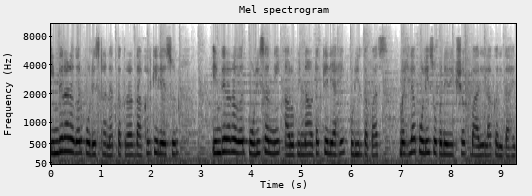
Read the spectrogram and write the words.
इंदिरानगर पोलीस ठाण्यात तक्रार दाखल केली असून इंदिरानगर पोलिसांनी आरोपींना अटक केली आहे. पुढील तपास महिला पोलीस उपनिरीक्षक बारीला करीत आहेत.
